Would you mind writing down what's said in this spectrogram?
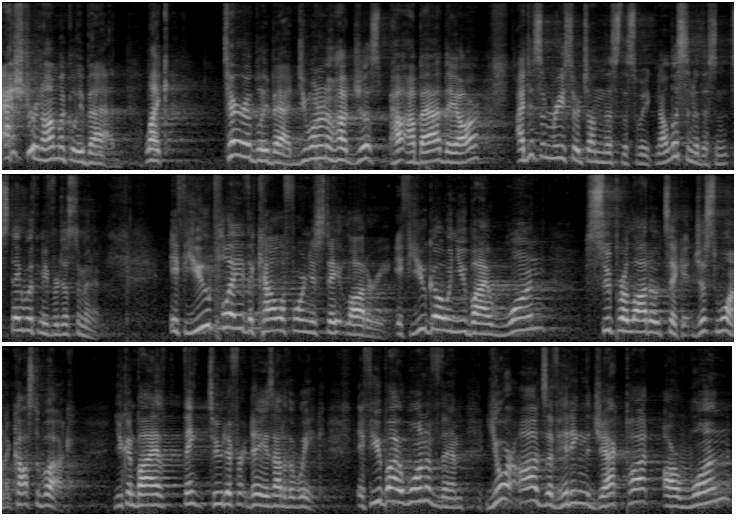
astronomically bad. Like terribly bad. Do you want to know how just how, how bad they are? I did some research on this this week. Now listen to this and stay with me for just a minute. If you play the California State Lottery, if you go and you buy one Super Lotto ticket, just one, it costs a buck you can buy, I think, two different days out of the week. If you buy one of them, your odds of hitting the jackpot are one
